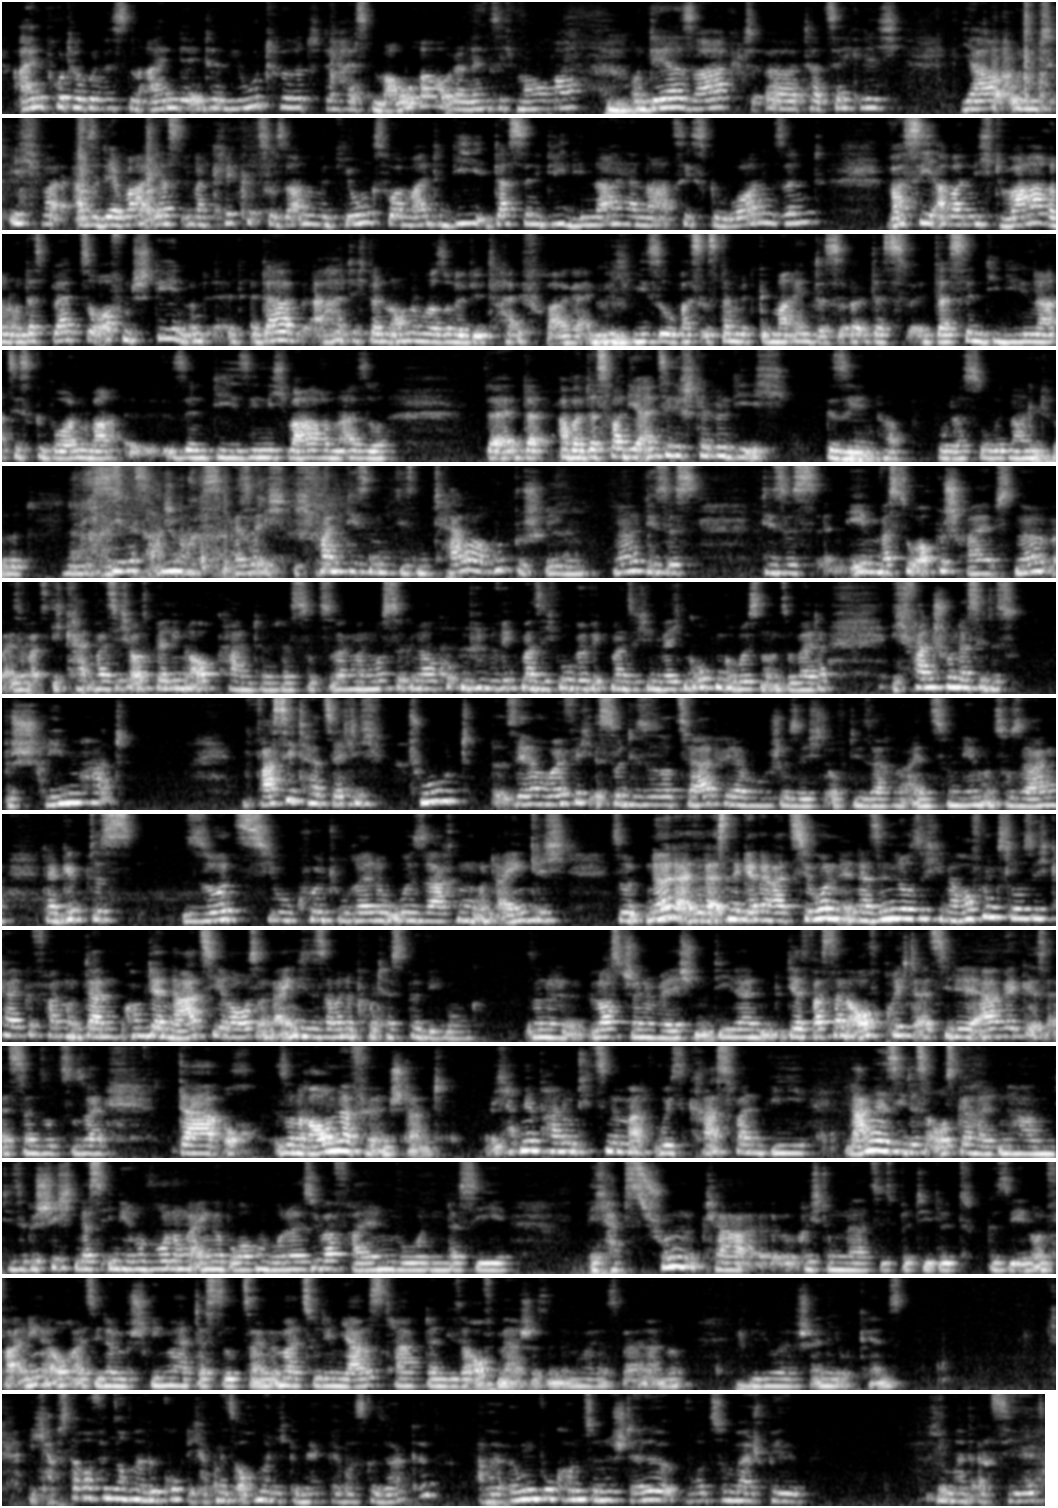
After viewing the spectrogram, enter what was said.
einen Protagonisten, einen, der interviewt wird, der heißt Maurer oder nennt sich Maurer mhm. und der sagt äh, tatsächlich, ja, und ich war, also der war erst in einer Clique zusammen mit Jungs, wo er meinte, die, das sind die, die nachher Nazis geworden sind, was sie aber nicht waren. Und das bleibt so offen stehen. Und äh, da hatte ich dann auch nochmal so eine Detailfrage eigentlich, mhm. wieso, was ist damit gemeint? Das, äh, das, das sind die, die, die Nazis geworden war, sind, die sie nicht waren. Also, da, da, aber das war die einzige Stelle, die ich gesehen mhm. habe wo das so genannt wird. Ja, ich sehe das anders. Also ich, ich fand diesen, diesen Terror gut beschrieben. Ne? Dieses, dieses eben, was du auch beschreibst, ne? also was ich, was ich aus Berlin auch kannte, dass sozusagen man musste genau gucken, wie bewegt man sich, wo bewegt man sich, in welchen Gruppengrößen und so weiter. Ich fand schon, dass sie das beschrieben hat. Was sie tatsächlich tut, sehr häufig, ist so diese sozialpädagogische Sicht auf die Sachen einzunehmen und zu sagen, da gibt es soziokulturelle Ursachen und eigentlich so, ne, also da ist eine Generation in der Sinnlosigkeit, in der Hoffnungslosigkeit gefangen und dann kommt der Nazi raus und eigentlich ist es aber eine Protestbewegung so eine Lost Generation, die dann, die, was dann aufbricht, als die DDR weg ist, als dann sozusagen da auch so ein Raum dafür entstand. Ich habe mir ein paar Notizen gemacht, wo ich es krass fand, wie lange sie das ausgehalten haben. Diese Geschichten, dass in ihre Wohnung eingebrochen wurde, dass sie überfallen wurden, dass sie. Ich habe es schon klar Richtung Nazis betitelt gesehen. Und vor allen Dingen auch, als sie dann beschrieben hat, dass sozusagen immer zu dem Jahrestag dann diese Aufmärsche sind in Hoyerswerda, ne? Wie du wahrscheinlich auch kennst. Ich habe es daraufhin nochmal geguckt. Ich habe mir jetzt auch mal nicht gemerkt, wer was gesagt hat. Aber irgendwo kommt so eine Stelle, wo zum Beispiel jemand erzählt,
